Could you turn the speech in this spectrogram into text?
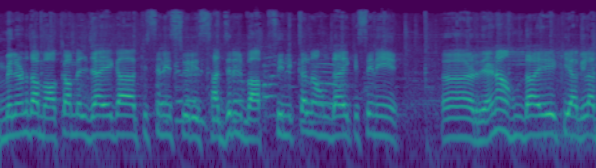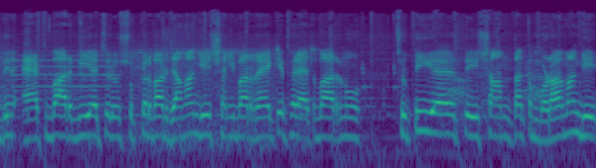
ਮਿਲਣ ਦਾ ਮੌਕਾ ਮਿਲ ਜਾਏਗਾ, ਕਿਸੇ ਨੇ ਸਵੇਰੇ ਸਾਜਰੇ ਵਾਪਸੀ ਨਿਕਲਣਾ ਹੁੰਦਾ ਹੈ, ਕਿਸੇ ਨੇ ਰਹਿਣਾ ਹੁੰਦਾ ਹੈ ਕਿ ਅਗਲਾ ਦਿਨ ਐਤਵਾਰ ਵੀ ਹੈ। ਚਲੋ, ਸ਼ੁੱਕਰਵਾਰ ਜਾਵਾਂਗੇ, ਸ਼ਨੀਵਾਰ ਰਹਿ ਕੇ ਫਿਰ ਐਤਵਾਰ ਨੂੰ ਛੁੱਟੀ ਹੈ ਤੇ ਸ਼ਾਮ ਤੱਕ ਮੁੜਾਵਾਂਗੇ।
